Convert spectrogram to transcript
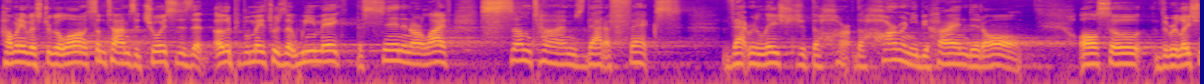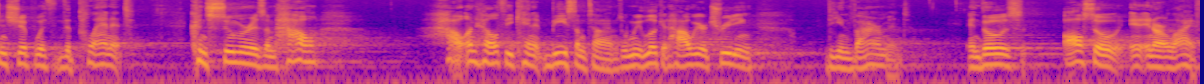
How many of us struggle along? Sometimes the choices that other people make, the choices that we make, the sin in our life, sometimes that affects that relationship, the, har- the harmony behind it all. Also, the relationship with the planet, consumerism. How, how unhealthy can it be sometimes when we look at how we are treating the environment and those also in, in our life?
